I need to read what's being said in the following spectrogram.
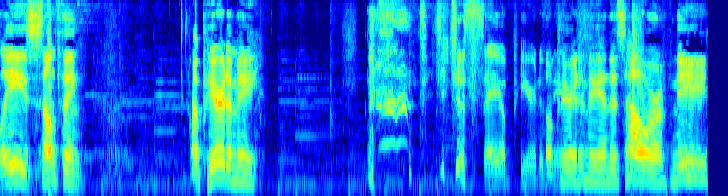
Please, something appear to me. Did you just say appear to me? Appear to me in this hour of need.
